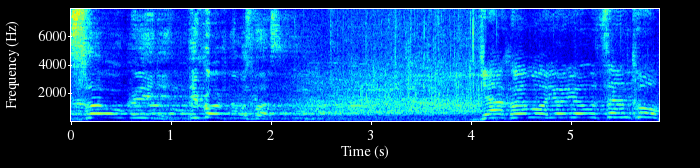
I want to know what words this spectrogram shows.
Слава Україні і кожному з вас! Дякуємо Юрію Луценку.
